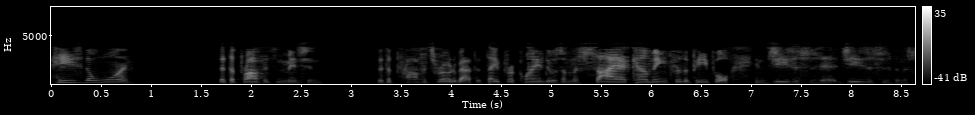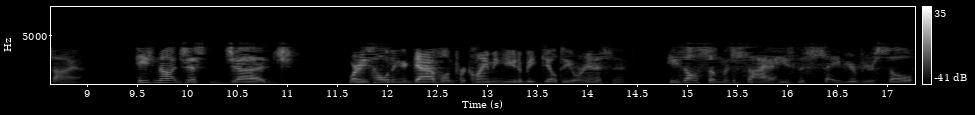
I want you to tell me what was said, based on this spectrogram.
He's the one that the prophets mentioned, that the prophets wrote about, that they proclaimed there was a Messiah coming for the people, and Jesus is it. Jesus is the Messiah. He's not just judge, where he's holding a gavel and proclaiming you to be guilty or innocent. He's also Messiah. He's the Savior of your soul.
